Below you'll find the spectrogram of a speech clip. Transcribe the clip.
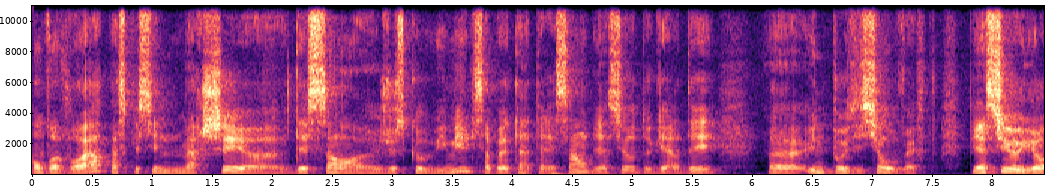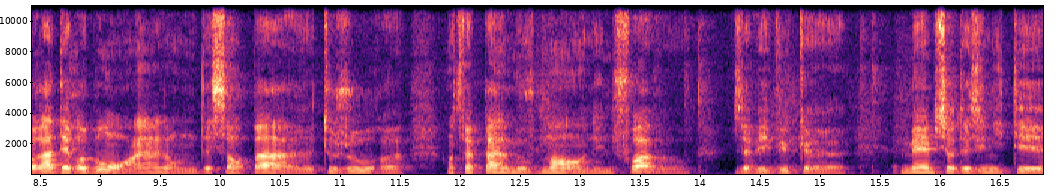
On va voir parce que si le marché euh, descend euh, jusqu'au 8000 ça peut être intéressant bien sûr de garder euh, une position ouverte. Bien sûr il y aura des rebonds, hein, on ne descend pas toujours, on ne fait pas un mouvement en une fois. Vous, avez vu que même sur des unités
